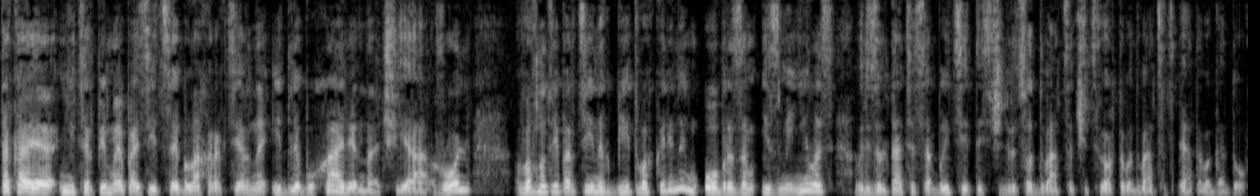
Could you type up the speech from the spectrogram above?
Такая нетерпимая позиция была характерна и для Бухарина, чья роль во внутрипартийных битвах коренным образом изменилась в результате событий 1924-25 годов.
